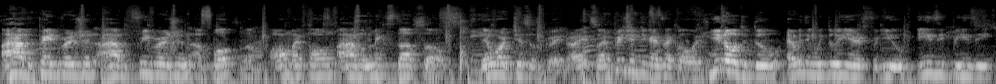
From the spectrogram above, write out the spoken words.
I have the paid version. I have the free version of both of all my phones. I have them mixed up, so they work just as great, right? So I appreciate you guys like always. You know what to do. Everything we do here is for you. Easy peasy.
